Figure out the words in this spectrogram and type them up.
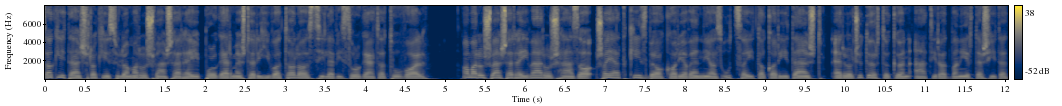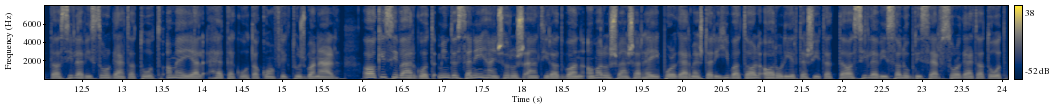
Szakításra készül a Marosvásárhelyi Polgármesteri Hivatal a Szilevi szolgáltatóval. A Marosvásárhelyi Városháza saját kézbe akarja venni az utcai takarítást, erről csütörtökön átiratban értesítette a Szilevi szolgáltatót, amelyel hetek óta konfliktusban áll. A kiszivárgott mindössze néhány soros átiratban a Marosvásárhelyi Polgármesteri Hivatal arról értesítette a Szilevi Salubriszerv szolgáltatót,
